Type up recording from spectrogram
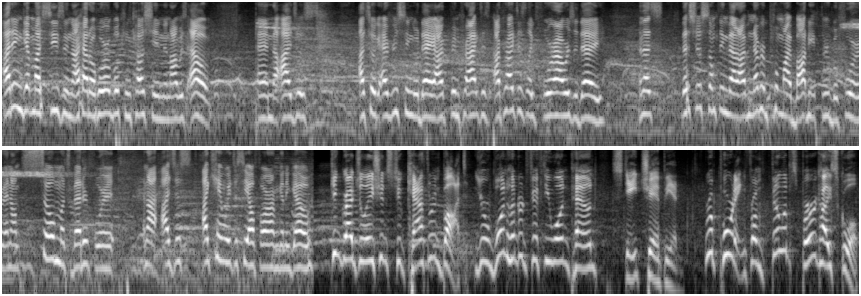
I didn't get my season. I had a horrible concussion and I was out. And I just, I took every single day. I've been practice. I practice like four hours a day, and that's that's just something that I've never put my body through before, and I'm so much better for it. And I, I just I can't wait to see how far I'm gonna go. Congratulations to Katherine Bott, your 151 pound state champion. Reporting from Phillipsburg High School,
